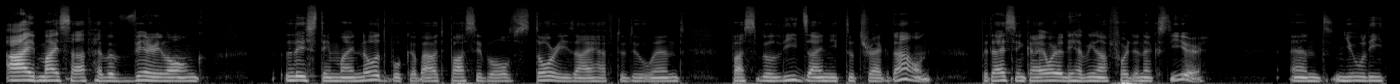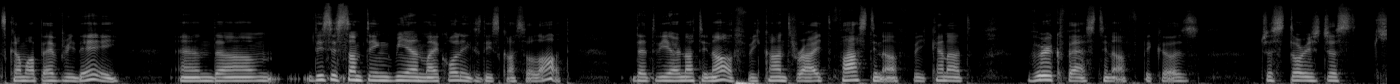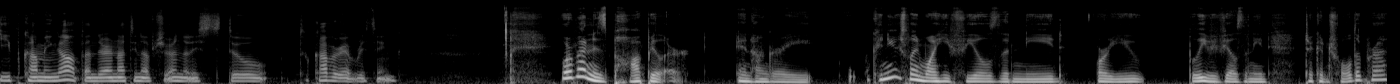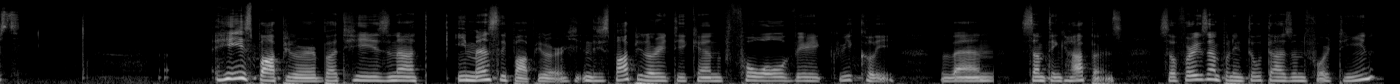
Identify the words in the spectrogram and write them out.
I myself have a very long list in my notebook about possible stories I have to do and possible leads I need to track down. But I think I already have enough for the next year. And new leads come up every day. And um, this is something me and my colleagues discuss a lot that we are not enough. We can't write fast enough. We cannot work fast enough because just stories just keep coming up and there are not enough journalists to to cover everything. Orban is popular in Hungary. Can you explain why he feels the need, or you believe he feels the need, to control the press? He is popular, but he is not immensely popular. And his popularity can fall very quickly when something happens. So, for example, in 2014,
